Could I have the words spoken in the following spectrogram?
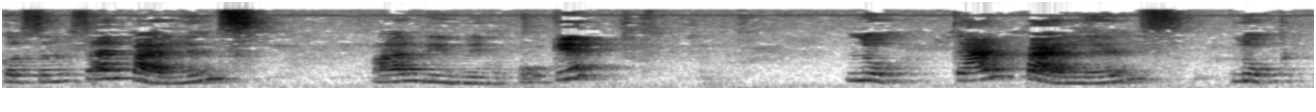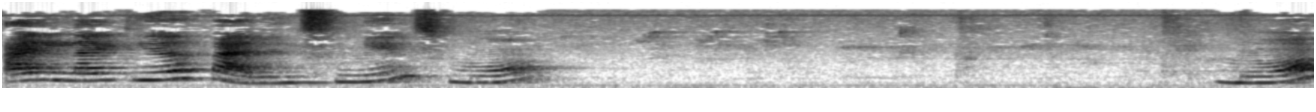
cousins and parents are living. Okay. Look, grandparents. Look, I like here parents means mom, mom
